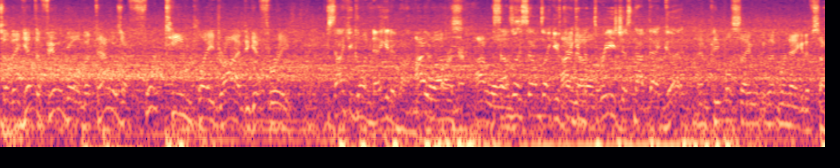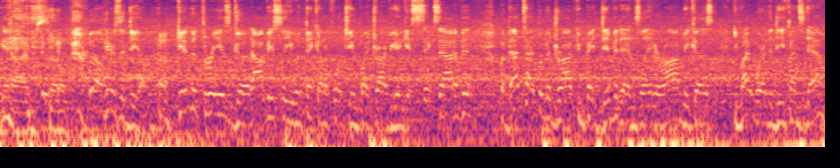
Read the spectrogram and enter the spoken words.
So they get the field goal, but that was a 14-play drive to get three. You sound like you're going negative on. I was. Partner. I was. Sounds like sounds like you're thinking the three is just not that good. And people say that we're negative sometimes. so. well, here's the deal. Getting the three is good. Obviously, you would think on a 14-play drive you're going to get six out of it. But that type of a drive can pay dividends later on because you might wear the defense down.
